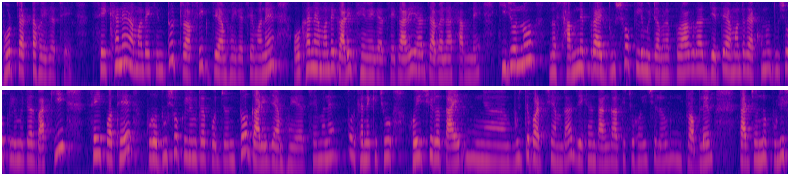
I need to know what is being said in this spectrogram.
ভোর চারটা হয়ে গেছে। সেখানে আমাদের কিন্তু ট্রাফিক জ্যাম হয়ে গেছে। মানে ওখানে আমাদের গাড়ি থেমে গেছে। গাড়ি আর যাবে না সামনে। কি জন্য? না, সামনে প্রায় দুশো কিলোমিটার। মানে প্রয়াগরাজ যেতে আমাদের এখনও দুশো কিলোমিটার বাকি। সেই পথে পুরো দুশো কিলোমিটার পর্যন্ত গাড়ি জ্যাম হয়ে আছে। মানে ওইখানে কিছু হয়েছিল তাই বুঝতে পারছি আমরা যে এখানে দাঙ্গা কিছু হয়েছিল প্রবলেম তার জন্য পুলিশ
